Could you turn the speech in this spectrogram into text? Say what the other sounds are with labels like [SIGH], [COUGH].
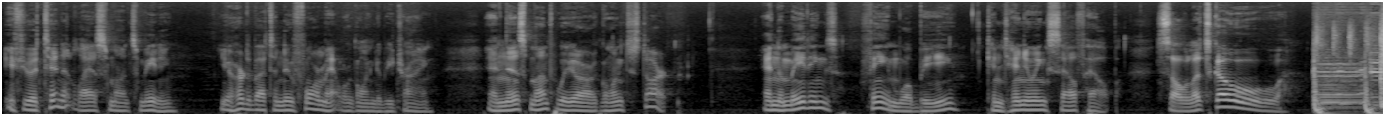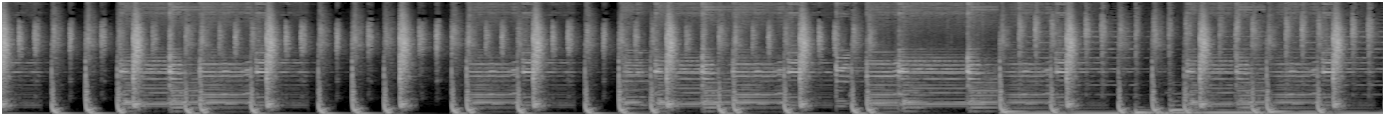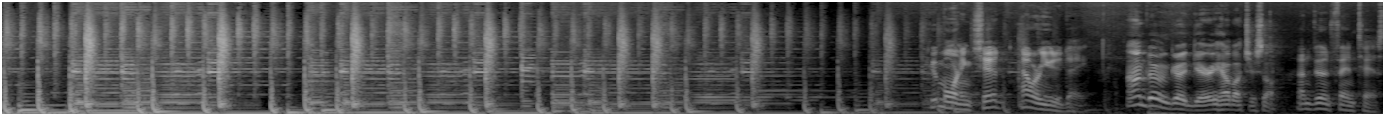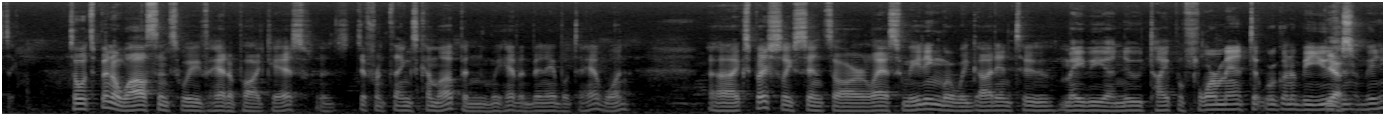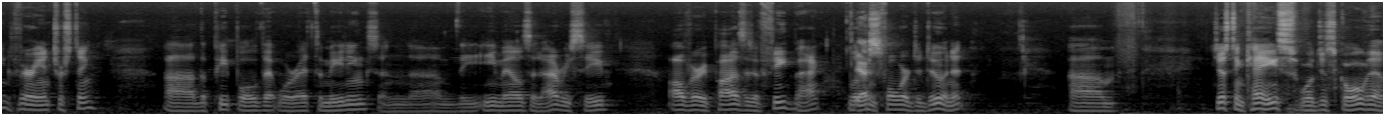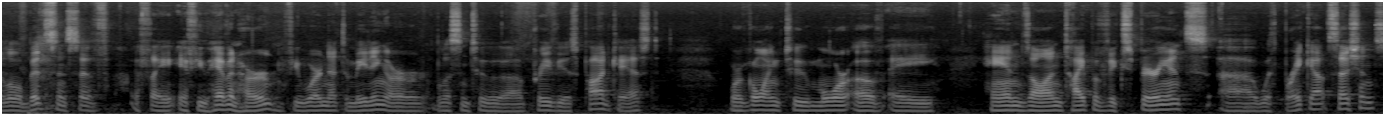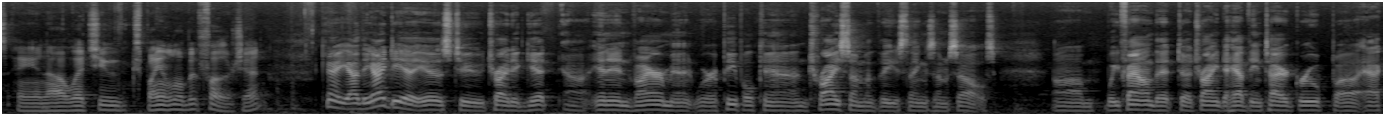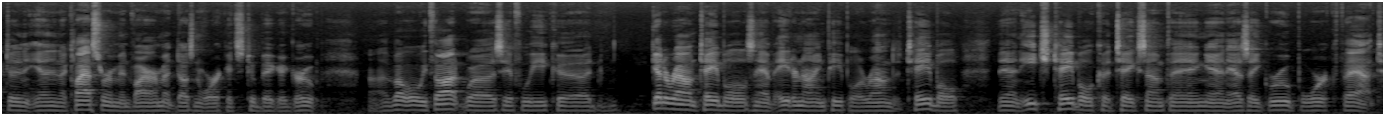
If you attended last month's meeting, you heard about the new format we're going to be trying. And this month we are going to start. And the meeting's theme will be continuing self help. So let's go. Good morning, Chet. How are you today? I'm doing good, Gary. How about yourself? I'm doing fantastic. So it's been a while since we've had a podcast. As different things come up, and we haven't been able to have one. Uh, especially since our last meeting, where we got into maybe a new type of format that we're going to be using Yes. in the meetings. Very interesting. Uh, the people that were at the meetings and um, the emails that I received, all very positive feedback. Looking Yes. forward to doing it. Um, just in case, we'll just go over that a little bit since if, if they if you haven't heard, if you weren't at the meeting or listened to a previous podcast, we're going to more of a hands-on type of experience uh, with breakout sessions, and I'll let you explain a little bit further, Chet. Okay, yeah, the idea is to try to get uh, an environment where people can try some of these things themselves. Um, we found that uh, trying to have the entire group uh, act in, in a classroom environment doesn't work, it's too big a group. Uh, but what we thought was if we could get around tables and have eight or nine people around a table, then each table could take something and as a group work that.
